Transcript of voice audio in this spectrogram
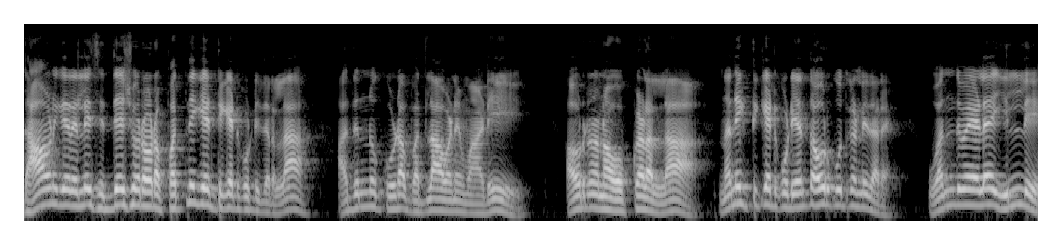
ದಾವಣಗೆರೆಯಲ್ಲಿ ಸಿದ್ದೇಶ್ವರ ಅವರ ಪತ್ನಿಗೆ ಟಿಕೆಟ್ ಕೊಟ್ಟಿದ್ದಾರಲ್ಲ, ಅದನ್ನು ಕೂಡ ಬದಲಾವಣೆ ಮಾಡಿ. ಅವ್ರನ್ನ ನಾವು ಒಪ್ಕೊಳ್ಳಲ್ಲ ನನಗೆ ಟಿಕೆಟ್ ಕೊಡಿ ಅಂತ ಅವ್ರು ಕೂತ್ಕೊಂಡಿದ್ದಾರೆ. ಒಂದು ವೇಳೆ ಇಲ್ಲಿ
